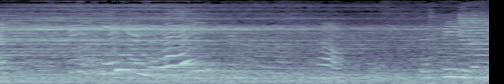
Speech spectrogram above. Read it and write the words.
Yeah. No. They're feeding material.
